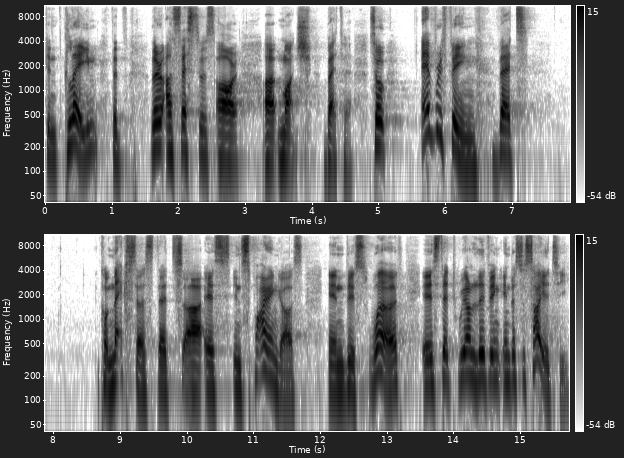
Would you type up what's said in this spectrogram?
can claim that their ancestors are uh, much better. So everything that connects us, that uh, is inspiring us, in this word is that we are living in the society.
